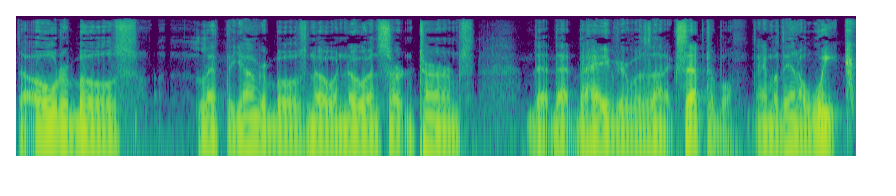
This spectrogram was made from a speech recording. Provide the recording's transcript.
the older bulls let the younger bulls know in no uncertain terms that that behavior was unacceptable. And within a week,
